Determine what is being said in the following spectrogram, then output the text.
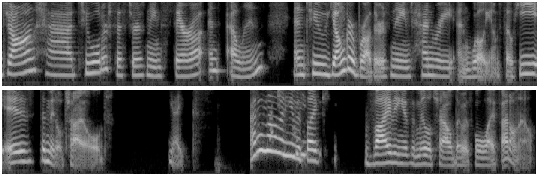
John had two older sisters named Sarah and Ellen, and two younger brothers named Henry and William. So he is the middle child. Yikes. I don't know that he was like vibing as a middle child though his whole life. I don't know.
